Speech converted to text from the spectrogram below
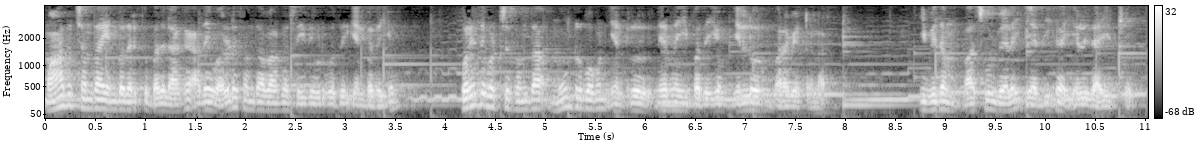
மாத சந்தா என்பதற்கு பதிலாக அதை வருட சந்தாவாக செய்து விடுவது என்பதையும் குறைந்தபட்ச சந்தா மூன்று பவன் என்று நிர்ணயிப்பதையும் எல்லோரும் வரவேற்றனர். இவ்விதம் வசூல் வேலை அதிக எளிதாயிற்று.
